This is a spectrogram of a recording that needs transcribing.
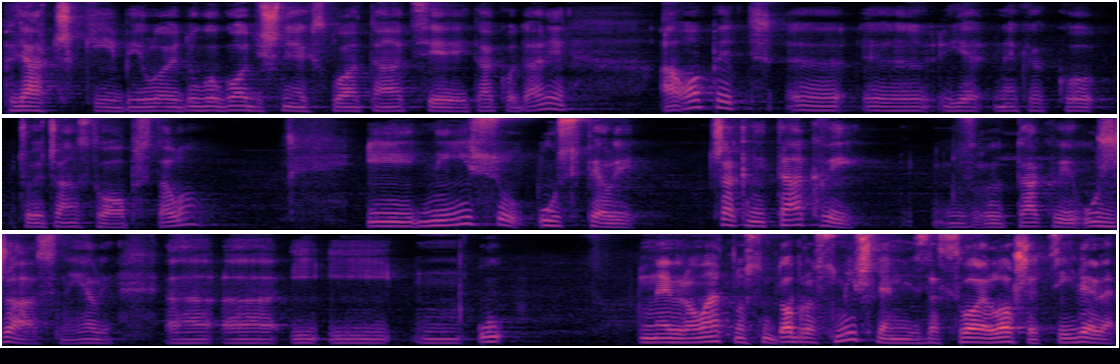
pljački, bilo je dugogodišnje eksploatacije i tako dalje. A opet e, je nekako čovečanstvo opstalo i nisu uspjeli čak ni takvi takvi užasni jeli, a, e, a, e, i, i m, u, nevjerovatno dobro smišljeni za svoje loše ciljeve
